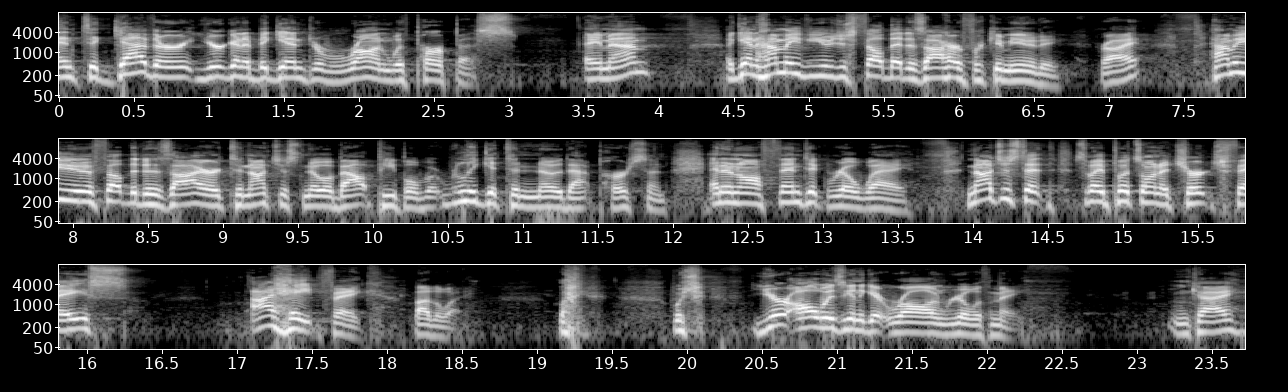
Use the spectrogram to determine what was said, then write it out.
and together you're going to begin to run with purpose. Amen? Again, how many of you just felt that desire for community, right? How many of you have felt the desire to not just know about people, but really get to know that person in an authentic, real way? Not just that somebody puts on a church face. I hate fake, by the way. Like, which you're always going to get raw and real with me. Okay?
